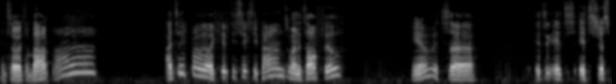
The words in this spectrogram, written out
And so it's about, uh, I'd say probably like 50, 60 pounds when it's all filled. You know, it's, uh, It's it's it's just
